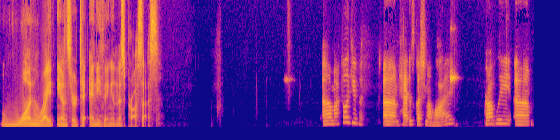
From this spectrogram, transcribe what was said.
one right answer to anything in this process. Um, I feel like you've um, had this question a lot. Probably. Um,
